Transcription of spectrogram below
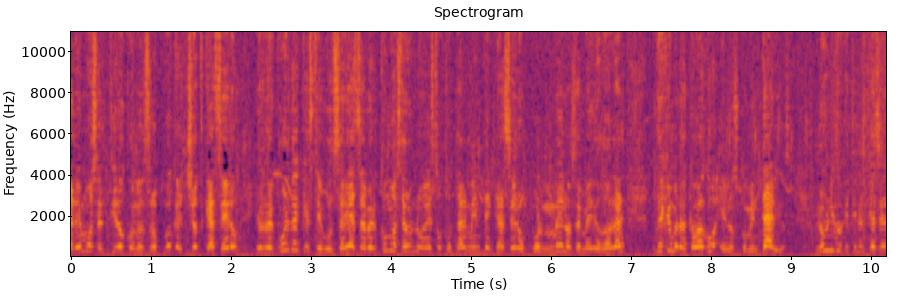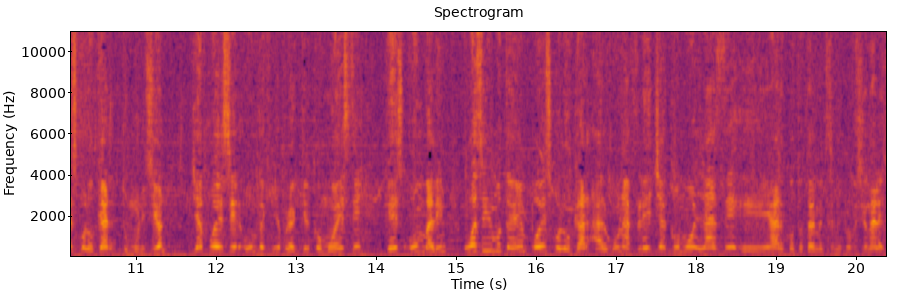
Haremos el tiro con nuestro Pocket Shot casero y recuerda que si te gustaría saber cómo hacer uno de estos totalmente casero por menos de medio dólar, déjamelo acá abajo en los comentarios. Lo único que tienes que hacer es colocar tu munición, ya puede ser un pequeño proyectil como este, que es un balín, o así mismo también puedes colocar alguna flecha como las de eh, arco totalmente semiprofesionales.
